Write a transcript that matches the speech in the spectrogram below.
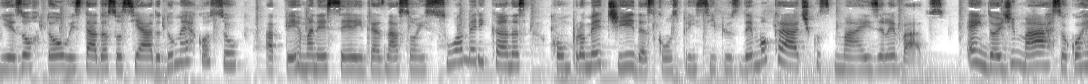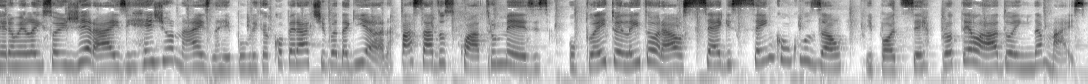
e exortou o Estado associado do Mercosul a permanecer entre as nações sul-americanas comprometidas com os princípios democráticos mais elevados. Em 2 de março, ocorreram eleições gerais e regionais na República Cooperativa da Guiana. Passados quatro meses, o pleito eleitoral segue sem conclusão e pode ser protelado ainda mais,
